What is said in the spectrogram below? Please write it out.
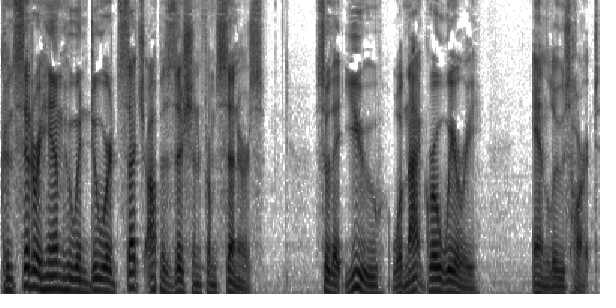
Consider him who endured such opposition from sinners, so that you will not grow weary and lose heart.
